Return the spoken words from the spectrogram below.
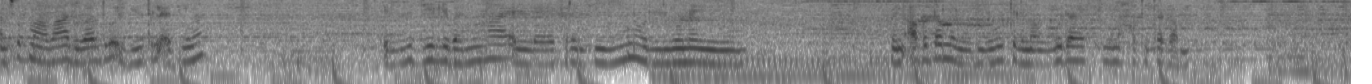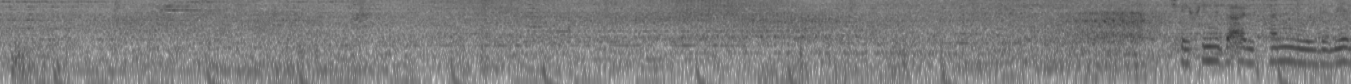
هنشوف مع بعض برضو البيوت القديمة. البيوت دي اللي بنوها الفرنسيين واليونانيين. من أقدم البيوت اللي موجودة في محطة الرمل. شايفين بقى الفن والجمال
